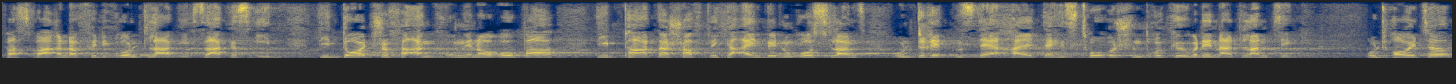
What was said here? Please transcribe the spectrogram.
Was waren dafür die Grundlagen? Ich sage es Ihnen. Die deutsche Verankerung in Europa, die partnerschaftliche Einbindung Russlands und drittens der Erhalt der historischen Brücke über den Atlantik. Und heute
